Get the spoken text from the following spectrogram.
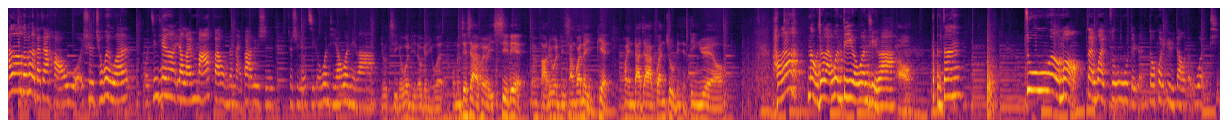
Hello，各位朋友，大家好，我是邱慧文。我今天呢要来麻烦我们的奶爸律师，就是有几个问题要问你啦。有几个问题都给你问。我们接下来会有一系列跟法律问题相关的影片，欢迎大家关注并且订阅哦。好啦，那我就来问第一个问题啦。好，等等，噩梦，在外租屋的人都会遇到的问题，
